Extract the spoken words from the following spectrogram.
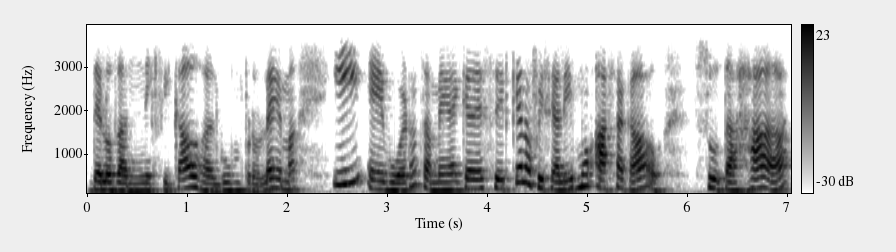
de los damnificados de algún problema y eh, bueno, también hay que decir que el oficialismo ha sacado su tajada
